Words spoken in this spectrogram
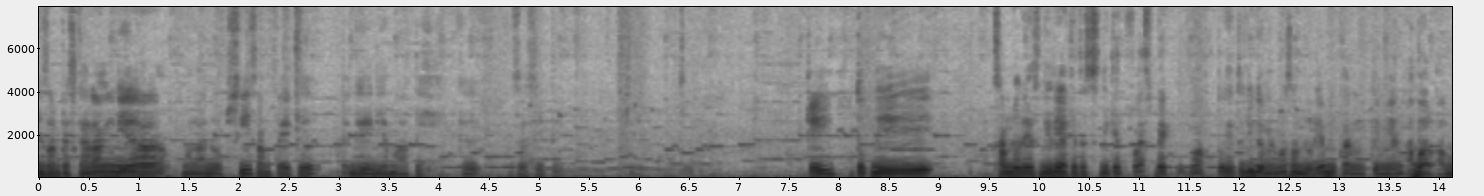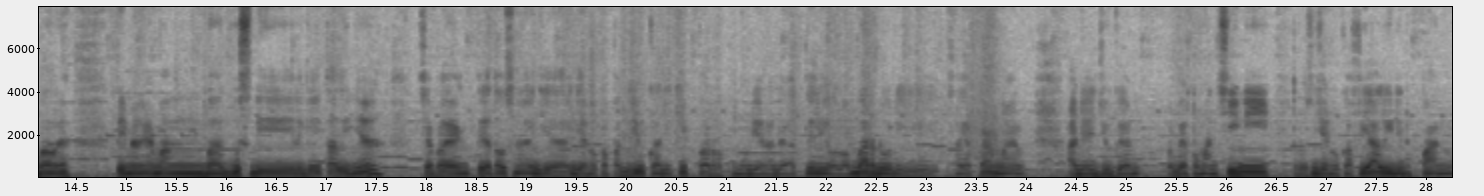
yang sampai sekarang dia mengadopsi sampai ke gaya dia melatih ke Manchester City. Oke, okay, untuk di Sampdoria sendiri ya kita sedikit flashback waktu itu juga memang Sampdoria bukan tim yang abal-abal ya tim yang emang bagus di Liga Italinya. Siapa yang tidak tahu sebenarnya Gianluca Pagliuca di kiper. Kemudian ada Attilio Lombardo di sayap kanan. Ada juga Roberto Mancini terus Gianluca Vialli di depan.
